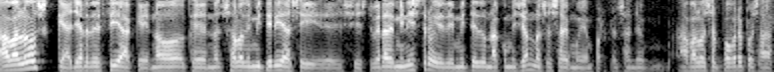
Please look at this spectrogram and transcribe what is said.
Ábalos, que ayer decía que no que no, solo dimitiría si, si, estuviera de ministro y dimite de una comisión, no se sabe muy bien por qué. Ábalos, el pobre, pues ha.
